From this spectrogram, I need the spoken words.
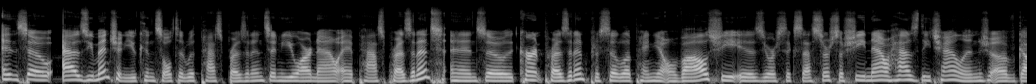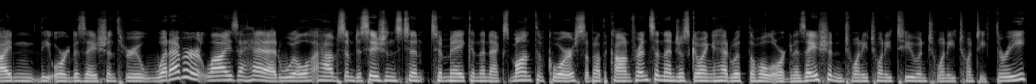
And so, as you mentioned, you consulted with past presidents, and you are now a past president. And so, the current president, Priscilla Peña Ovalle, she is your successor. So, she now has the challenge of guiding the organization through whatever lies ahead. We'll have some decisions to, to make in the next month, of course, about the conference, and then just going ahead with the whole organization in 2022 and 2023.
